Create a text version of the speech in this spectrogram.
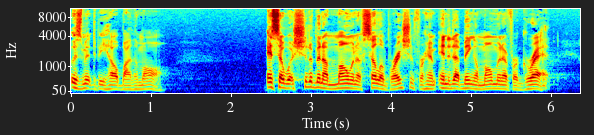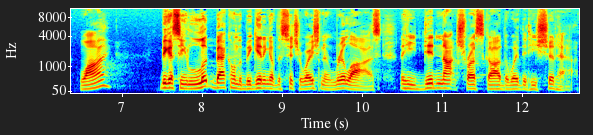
it was meant to be held by them all. And so, what should have been a moment of celebration for him ended up being a moment of regret. Why? Because he looked back on the beginning of the situation and realized that he did not trust God the way that he should have,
